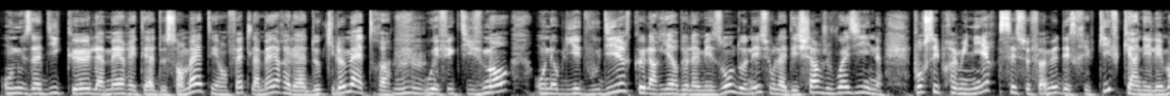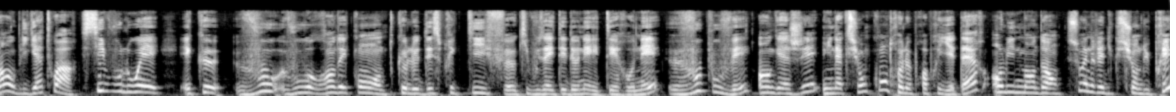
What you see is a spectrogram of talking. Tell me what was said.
On nous a dit que la mer était à 200 mètres et en fait la mer elle est à 2 kilomètres. Mmh. Ou effectivement on a oublié de vous dire que l'arrière de la maison donnait sur la décharge voisine. Pour s'y prémunir, c'est ce fameux descriptif qui est un élément obligatoire. Si vous louez et que vous vous rendez compte que le descriptif qui vous a été donné est erroné, vous pouvez engager une action contre le propriétaire en lui demandant soit une réduction du prix,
